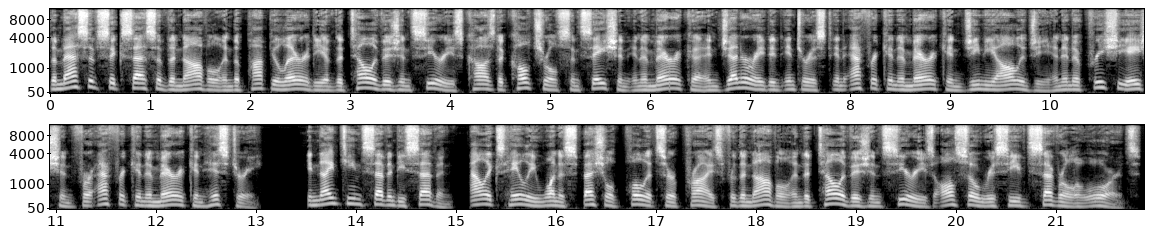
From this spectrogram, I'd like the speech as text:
the massive success of the novel and the popularity of the television series caused a cultural sensation in America and generated interest in African American genealogy and an appreciation for African American history. In 1977, Alex Haley won a special Pulitzer Prize for the novel and the television series also received several awards.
